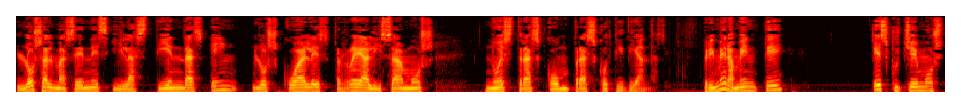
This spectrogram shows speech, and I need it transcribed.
los almacenes y las tiendas en los cuales realizamos nuestras compras cotidianas. Primeramente, escuchemos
